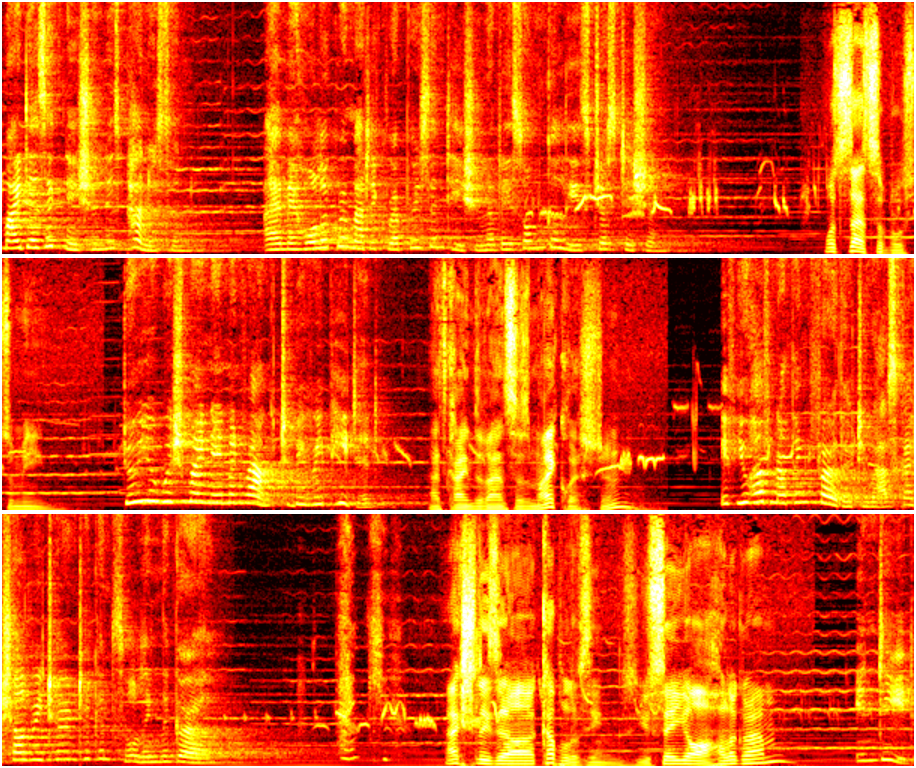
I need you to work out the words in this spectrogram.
My designation is Panison. I am a hologrammatic representation of a Somgalese justician. What's that supposed to mean? Do you wish my name and rank to be repeated? That kind of answers my question. If you have nothing further to ask, I shall return to consoling the girl. Thank you. Actually, there are a couple of things. You say you're a hologram? Indeed,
